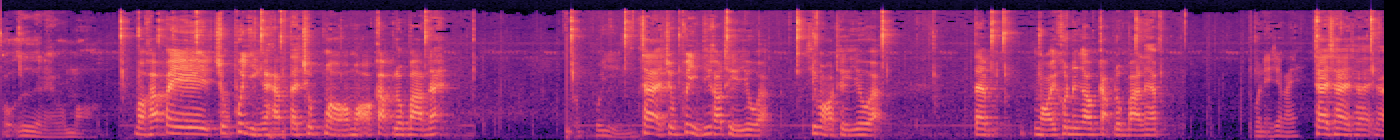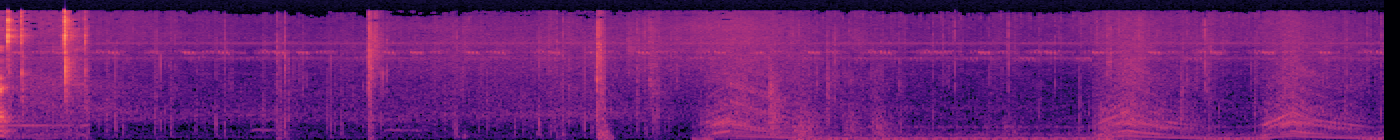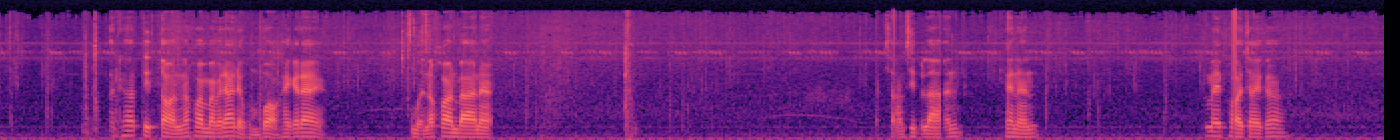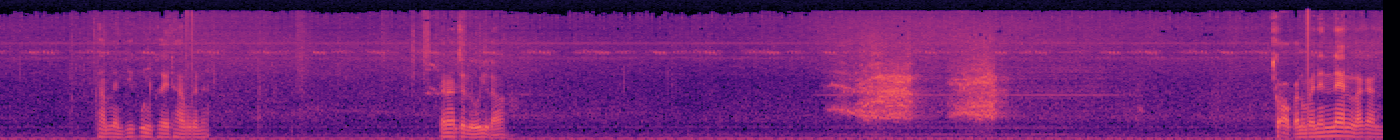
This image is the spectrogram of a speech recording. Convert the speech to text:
ก็อื้ออะไรวะหมอ หมอครับไปชุบผู้หญิงนะครับ แต่ชุบหมอหมอกลับโรงพยาบาลนะ ผู้หญิง ใช่ชุบผู้หญิงที่เขาถืออยู่อะที่หมอถืออยู่อะแต่หมออีกคนนึงเอากลับโรงพยาบาลเลยครับ คนนี้ใช่ไหมใช่ใช่ใช่ใช่ ถ้าติดต่อนครบาลไม่ได้เดี๋ยวผมบอกให้ก็ได้ เหมือนนครบาลอะสามสิบล้าน แค่นั้น ไม่พอใจก็ทำอย่างที่คุณเคยทำกันนะ ก็น่าจะรู้อยู่แล้วเกาะกันไว้แน่นๆแล้วกัน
